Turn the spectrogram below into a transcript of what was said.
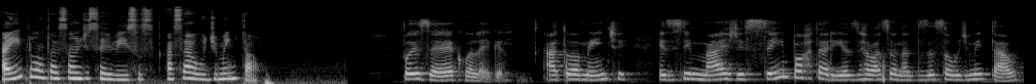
a implantação de serviços à saúde mental. Pois é, colega. Atualmente, existem mais de 100 portarias relacionadas à saúde mental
